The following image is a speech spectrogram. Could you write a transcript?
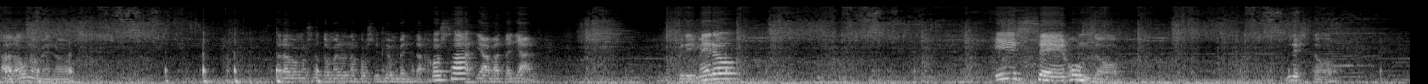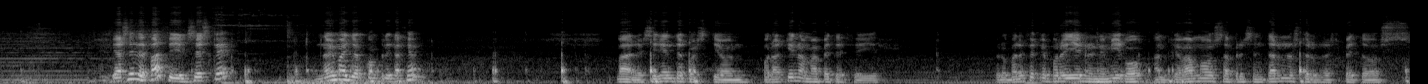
Ahora, uno menos. Ahora vamos a tomar una posición ventajosa y a batallar. Primero. Y segundo. Listo. Y así de fácil, si es que... No hay mayor complicación. Vale, siguiente cuestión. Por aquí no me apetece ir. Pero parece que por ahí hay un enemigo al que vamos a presentar nuestros respetos.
